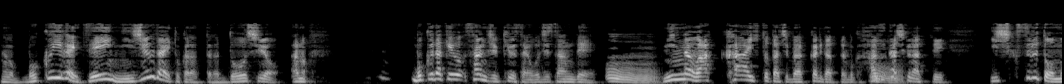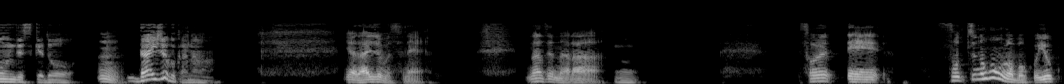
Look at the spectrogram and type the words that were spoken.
なんか僕以外全員20代とかだったらどうしよう。あの、僕だけ39歳おじさんで、うんうんうん。みんな若い人たちばっかりだったら僕恥ずかしくなって萎縮すると思うんですけど、うん。大丈夫かな？いや、大丈夫ですね。なぜなら、うん。それ、えー、そっちの方が僕よく、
